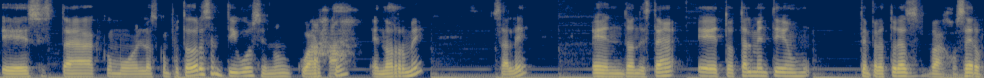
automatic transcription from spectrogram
es, está como en los computadores antiguos en un cuarto enorme, ¿sale? En donde está eh, totalmente en temperaturas bajo cero.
